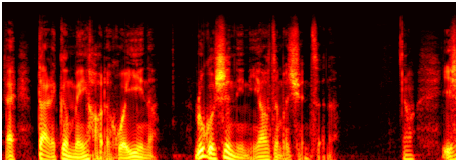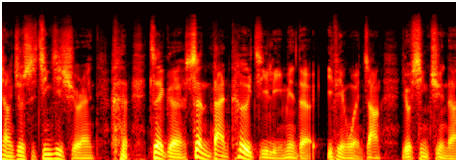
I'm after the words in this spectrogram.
哎，带来更美好的回忆呢？如果是你，你要怎么选择呢？啊，以上就是《经济学人》这个圣诞特辑里面的一篇文章，有兴趣呢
